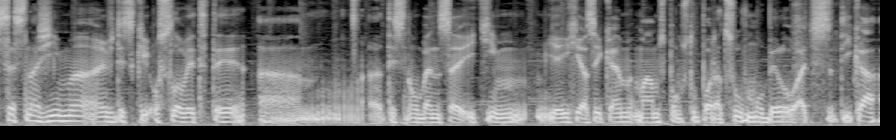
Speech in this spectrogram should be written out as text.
se snažím vždycky oslovit ty, ty snoubence i tím jejich jazykem. Mám spoustu poradců v mobilu, ať se týká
